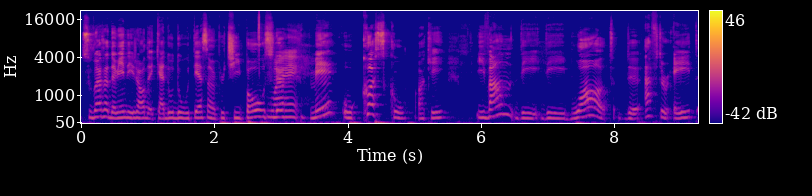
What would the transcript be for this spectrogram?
Souvent, ça devient des genres de cadeaux d'hôtesse un peu cheapos, là. Mais au Costco, OK, ils vendent des, des boîtes de After Eight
